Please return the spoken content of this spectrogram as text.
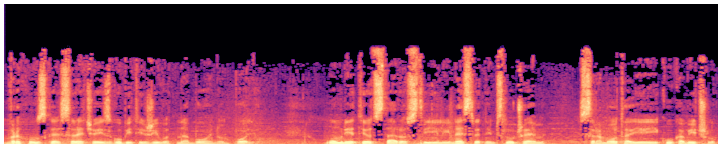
vrhunska je sreća izgubiti život na bojnom polju. Umrijeti od starosti ili nesretnim slučajem sramota je i kukavičluk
